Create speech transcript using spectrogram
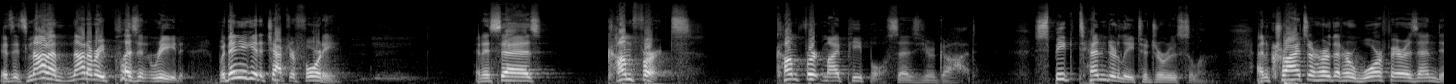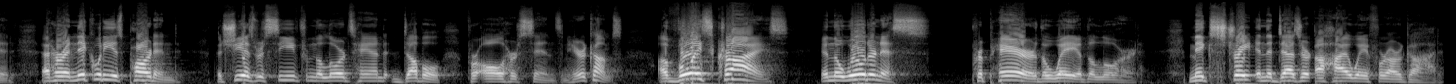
It's, it's not, a, not a very pleasant read. But then you get to chapter 40, and it says, Comfort Comfort my people, says your God. Speak tenderly to Jerusalem, and cry to her that her warfare is ended, that her iniquity is pardoned, that she has received from the Lord's hand double for all her sins. And here it comes a voice cries in the wilderness, Prepare the way of the Lord. Make straight in the desert a highway for our God.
